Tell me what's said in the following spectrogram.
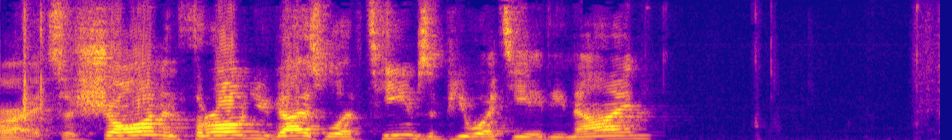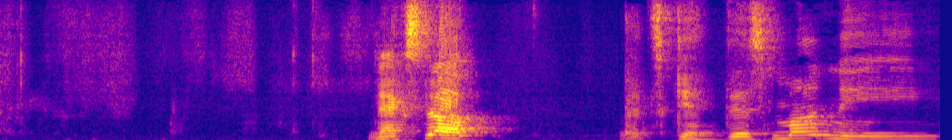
All right, so Sean and Throne, you guys will have teams in PYT 89. Next up, let's get this money.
